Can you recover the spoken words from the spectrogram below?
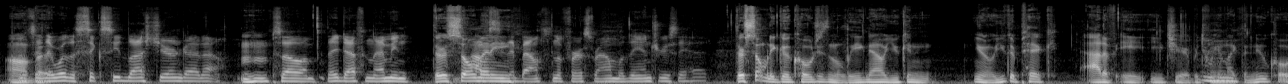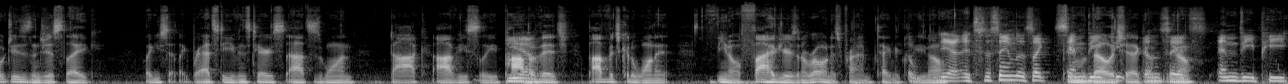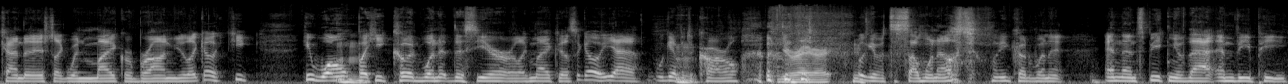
Um, so but they were the sixth seed last year and got out. Mm-hmm. So um, they definitely. I mean, there's so obviously many. they bounced in the first round with the injuries they had. there's so many good coaches in the league now. You can, you know, you could pick out of eight each year between Mm-hmm. like the new coaches and just like, like you said, like Brad Stevens, Terry Stotts is one, Doc obviously, Popovich. Popovich could have won it, you know, five years in a row in his prime, technically. You know, Yeah, it's the same. It's like Same with MVP. Belichick, I would say you know? it's MVP kind of ish. Like when Mike or Braun, you're like, oh, he he won't, Mm-hmm. but he could win it this year. Or like Mike, it's like, oh yeah, we'll give it Mm-hmm. to Carl. you're right, right. we'll give it to someone else. he could win it. And then speaking of that, MVP.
